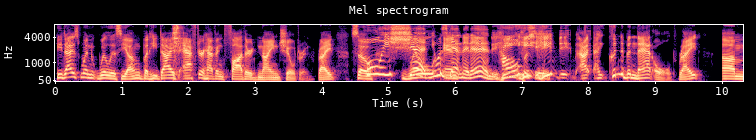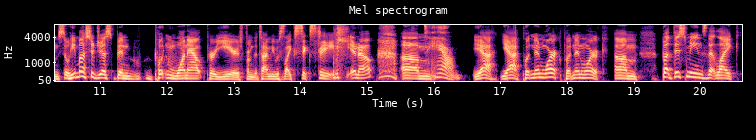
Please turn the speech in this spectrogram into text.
he dies when Will is young, but he dies after having fathered nine children. Right. So Holy shit, he was getting it in. How old was he? he I, I couldn't have been that old, right? Um, so he must have just been putting one out per year from the time he was like 16, you know? Um, Damn. Yeah, yeah, putting in work, putting in work. Um, but this means that like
